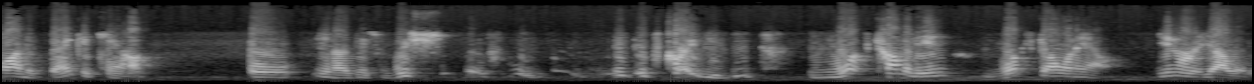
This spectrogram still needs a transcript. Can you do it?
kind of bank account or you know this wish. It, it's crazy. What's coming in, what's going out in reality,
